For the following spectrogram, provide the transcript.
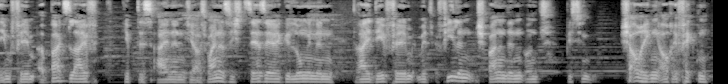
Dem Film A Bug's Life gibt es einen, ja, aus meiner Sicht sehr, sehr gelungenen 3D-Film mit vielen spannenden und bisschen schaurigen auch Effekten.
